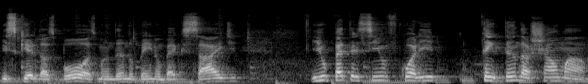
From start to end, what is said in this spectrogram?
esquerdas boas, mandando bem no backside. E o Peterson ficou ali tentando achar uma,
